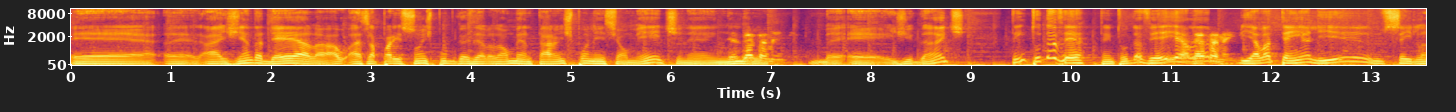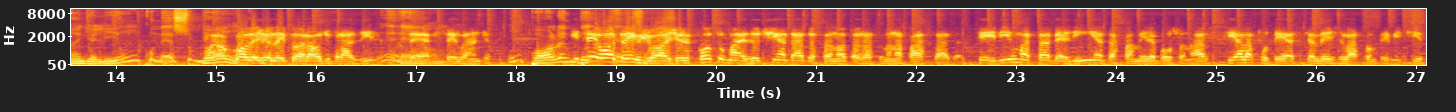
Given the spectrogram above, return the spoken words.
é, é, a agenda dela, as aparições públicas dela aumentaram exponencialmente, né? Em número Exatamente. é, é, gigante. Tem tudo a ver, tem tudo a ver. E ela, Exatamente. e ela tem ali, Ceilândia ali, um começo O maior bom. colégio eleitoral de Brasília, É, CF um- Ceilândia. Um polo E bem tem outra, hein. Jorge? Quanto mais, eu tinha dado essa nota já semana passada. Teria uma tabelinha da família Bolsonaro, se ela pudesse, se a legislação permitisse,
